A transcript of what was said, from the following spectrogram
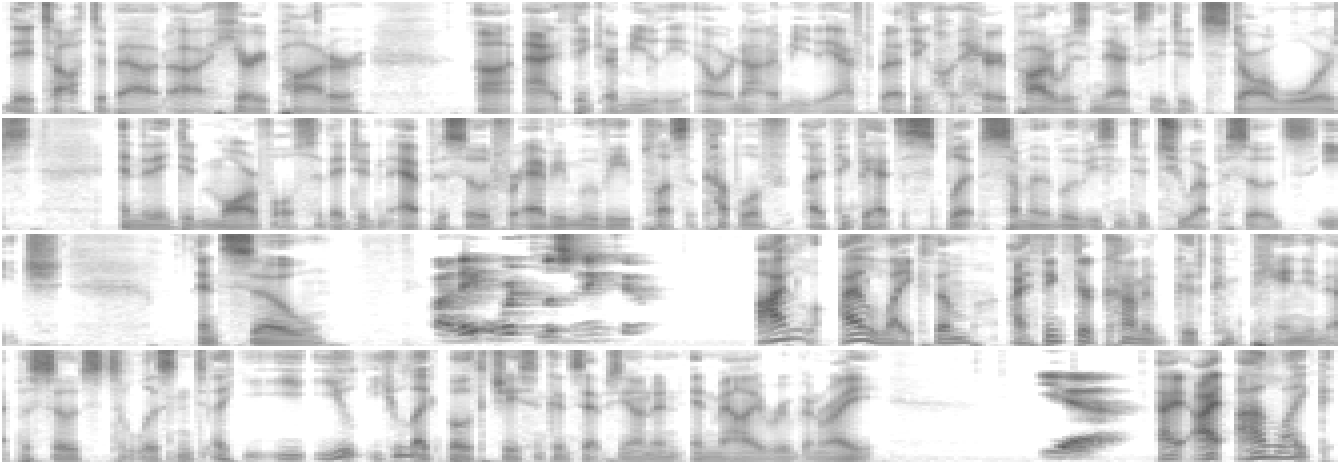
They talked about uh, Harry Potter. Uh, I think immediately, or not immediately after, but I think Harry Potter was next. They did Star Wars, and then they did Marvel. So they did an episode for every movie, plus a couple of. I think they had to split some of the movies into two episodes each. And so Are they worth listening to? I, I like them. I think they're kind of good companion episodes to listen to. Like you you, you like both Jason Concepcion and, and Mallory Rubin, right? Yeah. I, I, I like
